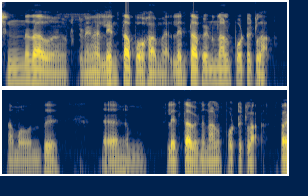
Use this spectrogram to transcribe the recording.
சின்னதாக இருக்குன்னு ஏன்னா லென்த்தாக போகாமல் லென்த்தாக வேணும்னாலும் போட்டுக்கலாம். நம்ம வந்து லென்த்தாக வேணும்னாலும் போட்டுக்கலாம். இப்போ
